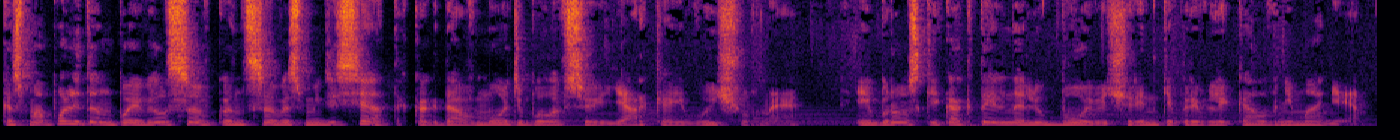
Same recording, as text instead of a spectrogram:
Космополитен появился в конце 80-х, когда в моде было все яркое и вычурное. И броский коктейль на любой вечеринке привлекал внимание –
